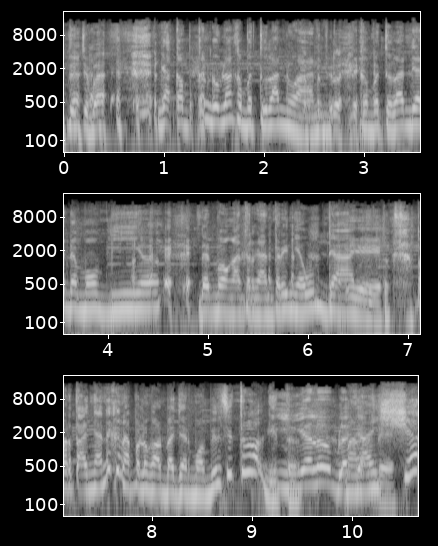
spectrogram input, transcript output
itu coba. Nggak ke- kan gue bilang kebetulan Wan. Kebetulan, dia ada mobil dan mau nganter-nganterin ya udah Iya, iya. gitu. Pertanyaannya kenapa lu nggak belajar mobil sih tuh gitu? Iya, lu belajar deh. Malaysia.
